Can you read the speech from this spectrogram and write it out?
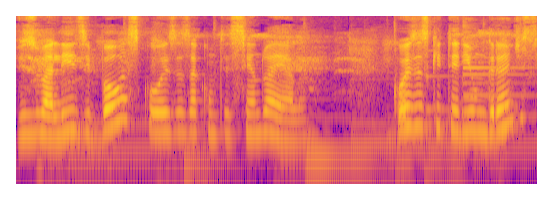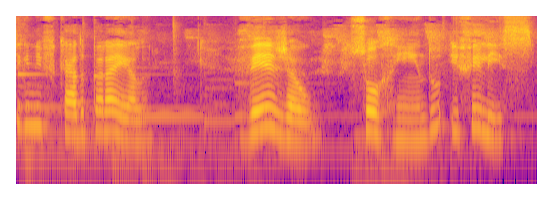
visualize boas coisas acontecendo a ela, coisas que teriam grande significado para ela. Veja-o sorrindo e feliz.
